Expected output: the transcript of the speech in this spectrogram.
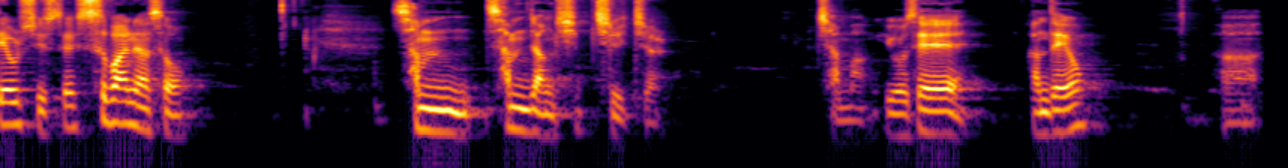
떼올 수 있어요? 스바냐서 3, 3장 17절. 자막. 요새 안 돼요? 아,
